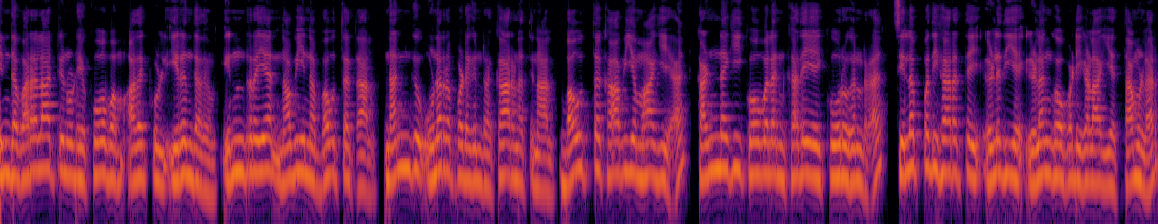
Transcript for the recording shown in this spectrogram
இந்த வரலாற்றினுடைய கோபம் அதற்குள் இருந்ததும் இன்றைய நவீன பௌத்தத்தால் நன்கு உணரப்படுகின்ற காரணத்தினால் பௌத்த காவியமாகிய கண்ணகி கோவலன் கதையை கூறுகின்ற சிலப்பதிகாரத்தை எழுதிய இளங்கோபடிகளாகிய தமிழர்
